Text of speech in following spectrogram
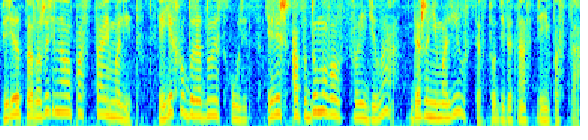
период продолжительного поста и молитв, я ехал вдоль одной из улиц. Я лишь обдумывал свои дела, даже не молился в тот девятнадцатый день поста,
